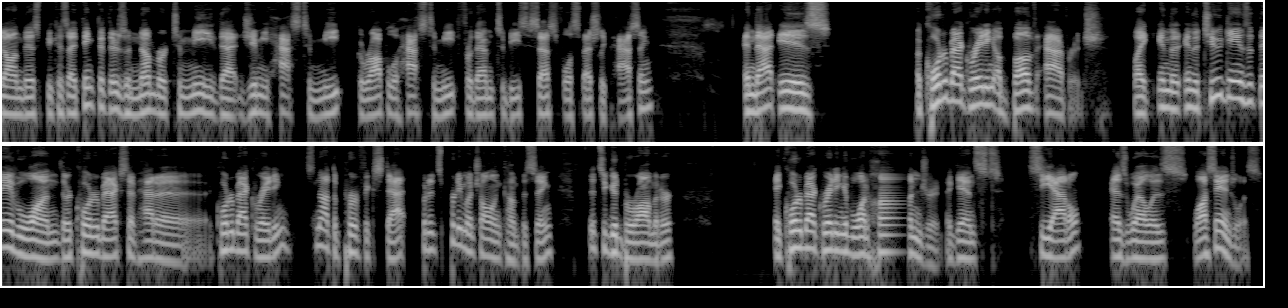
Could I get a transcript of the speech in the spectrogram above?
on this because I think that there's a number to me that Jimmy has to meet, Garoppolo has to meet for them to be successful, especially passing. And that is a quarterback rating above average. Like in the in the two games that they've won, their quarterbacks have had a quarterback rating. It's not the perfect stat, but it's pretty much all encompassing. It's a good barometer a quarterback rating of 100 against Seattle as well as Los Angeles.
